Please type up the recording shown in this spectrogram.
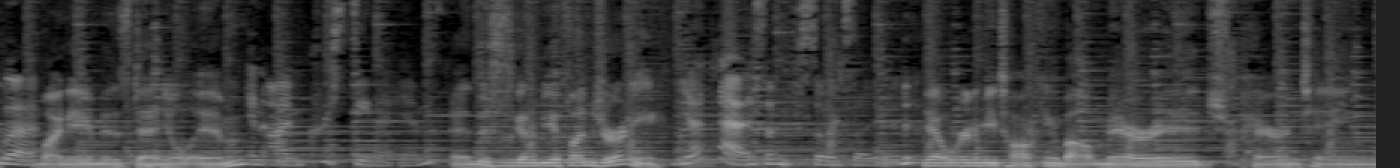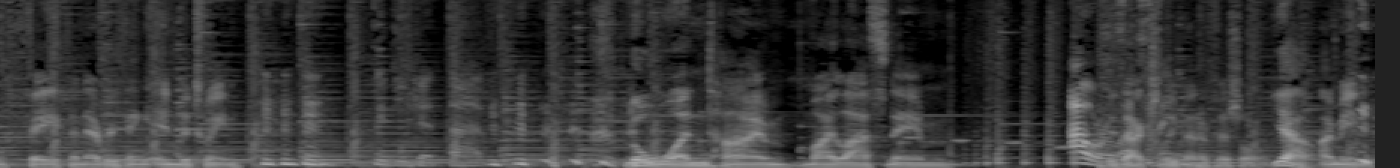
My name is Daniel Im, and I'm Christina Im. and this is going to be a fun journey. Yes, I'm so excited. Yeah, we're going to be talking about marriage, parenting, faith, and everything in between. Did you get that? the one time my last name Our is last actually name. beneficial. Yeah, I mean,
